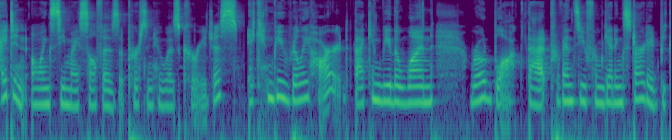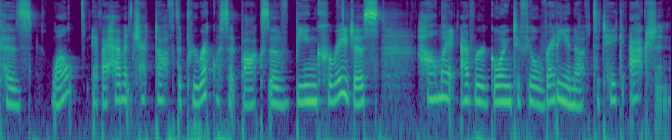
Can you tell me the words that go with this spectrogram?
I didn't always see myself as a person who was courageous. It can be really hard. That can be the one roadblock that prevents you from getting started because, well, if I haven't checked off the prerequisite box of being courageous, how am I ever going to feel ready enough to take action?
